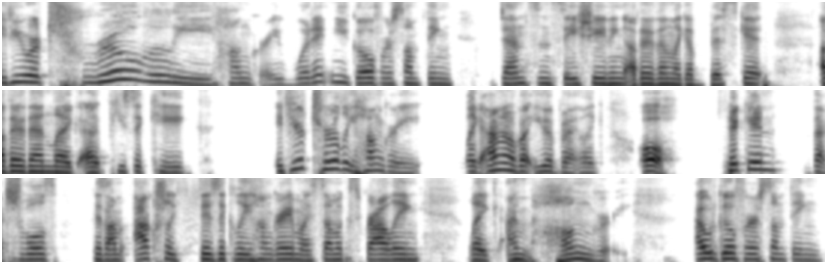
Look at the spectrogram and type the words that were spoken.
if you were truly hungry, wouldn't you go for something dense and satiating other than like a biscuit, other than like a piece of cake? If you're truly hungry, like I don't know about you, but like, oh, chicken, vegetables, because I'm actually physically hungry. My stomach's growling, like I'm hungry. I would go for something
